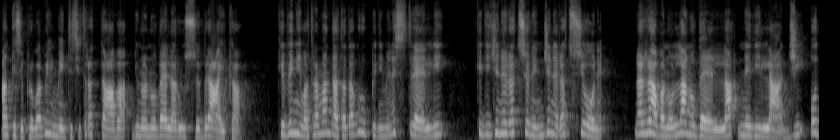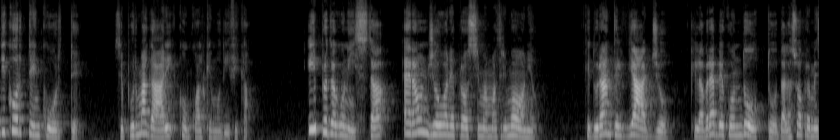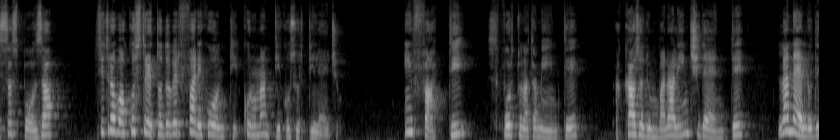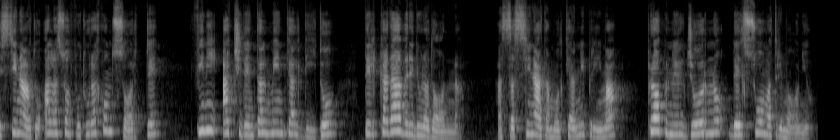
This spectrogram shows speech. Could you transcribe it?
anche se probabilmente si trattava di una novella russo-ebraica che veniva tramandata da gruppi di menestrelli che di generazione in generazione narravano la novella nei villaggi o di corte in corte, seppur magari con qualche modifica. Il protagonista era un giovane prossimo a matrimonio, che durante il viaggio che l'avrebbe condotto dalla sua promessa sposa si trovò costretto a dover fare conti con un antico sortilegio. Infatti, sfortunatamente, a causa di un banale incidente, l'anello destinato alla sua futura consorte finì accidentalmente al dito del cadavere di una donna, assassinata molti anni prima proprio nel giorno del suo matrimonio.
